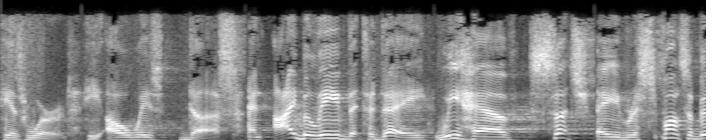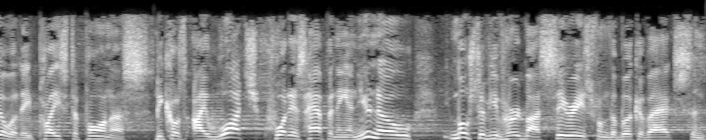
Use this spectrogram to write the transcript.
His Word. He always does. And I believe that today we have such a responsibility placed upon us because I watch what is happening. And you know, most of you have heard my series from the book of Acts, and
